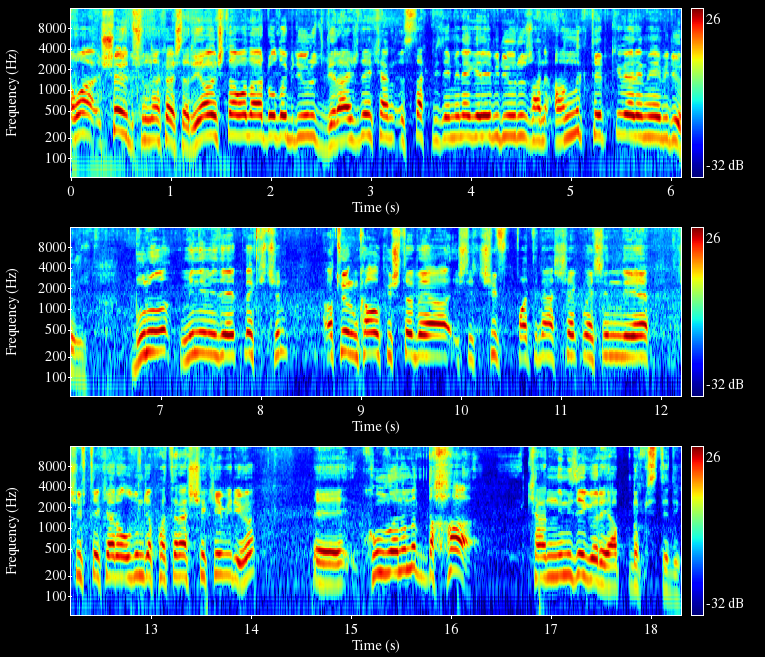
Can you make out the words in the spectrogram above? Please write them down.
Ama şöyle düşünün arkadaşlar. Yağışlı havalarda olabiliyoruz. Virajdayken ıslak bir zemine gelebiliyoruz. Hani anlık tepki veremeyebiliyoruz. Bunu minimize etmek için atıyorum kalkışta veya işte çift patinaj çekmesin diye çift teker olunca patinaj çekebiliyor. Ee, kullanımı daha kendimize göre yapmak istedik.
